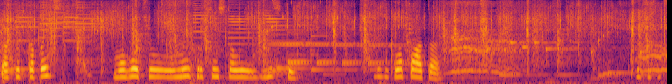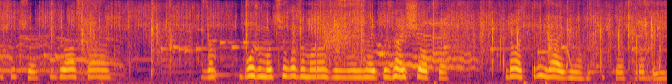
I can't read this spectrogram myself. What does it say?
Так, тут капець. Мого цього моїх рослин стали їсти. Де тут лопата? Швидше, швидше, швидше. Будь. Зам... Боже мой, чого заморожено? Навіть не знаю, що. Давай, стріляй в нього, чи щось роби.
